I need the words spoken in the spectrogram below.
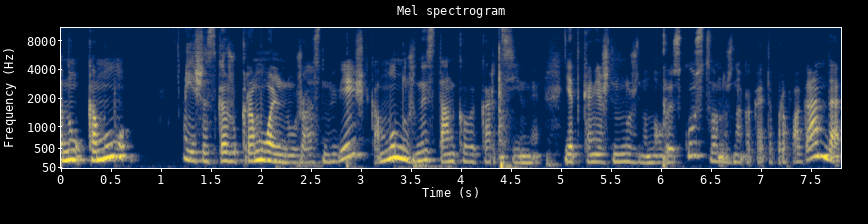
ну, кому я сейчас скажу крамольную ужасную вещь, кому нужны станковые картины. Нет, конечно, нужно новое искусство, нужна какая-то пропаганда,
